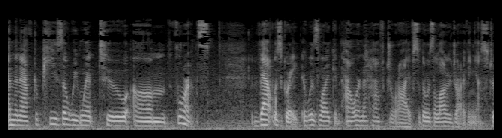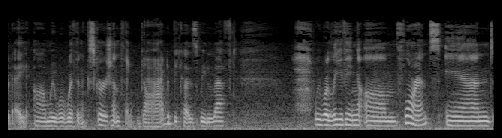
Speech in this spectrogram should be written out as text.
and then after Pisa, we went to um, Florence that was great. It was like an hour and a half drive, so there was a lot of driving yesterday. Um, we were with an excursion, thank God, because we left, we were leaving um, Florence and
